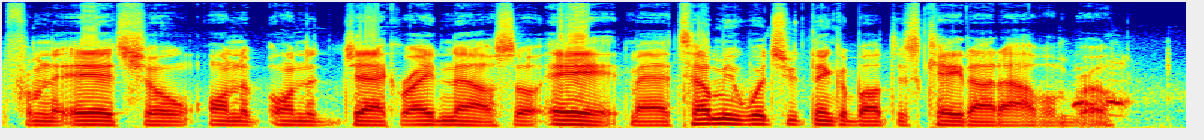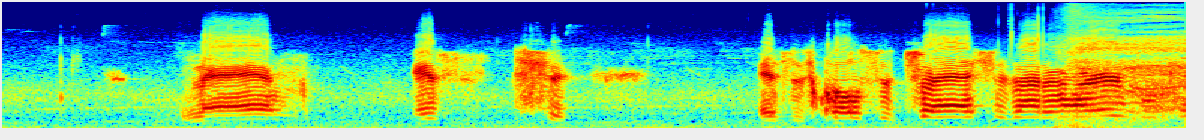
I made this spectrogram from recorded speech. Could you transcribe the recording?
from the Ed Show on the on the jack right now. So Ed, man, tell me what you think about this K Dot album, bro. Man, it's it's as close to trash as I done heard from K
